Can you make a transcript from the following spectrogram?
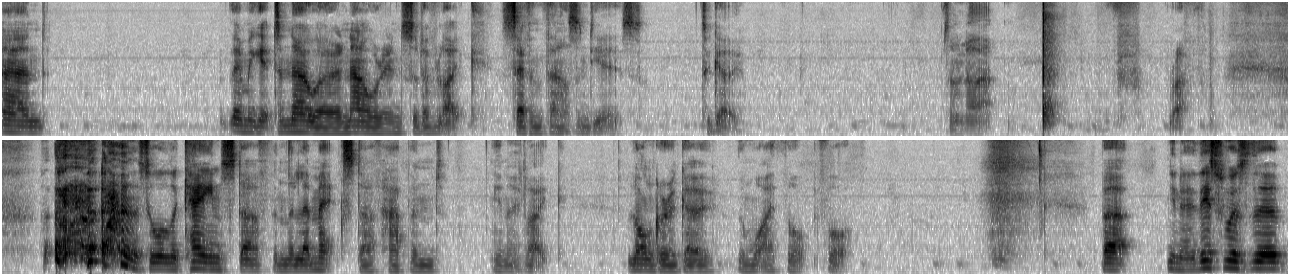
And then we get to Noah, and now we're in sort of like 7,000 years to go. Something like that. Rough. so all the Cain stuff and the Lamech stuff happened, you know, like longer ago than what I thought before. But you know, this was the,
